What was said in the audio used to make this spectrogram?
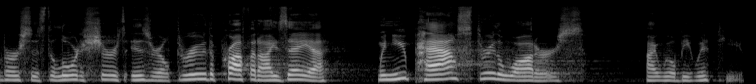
verses the Lord assures Israel through the prophet Isaiah when you pass through the waters, I will be with you.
